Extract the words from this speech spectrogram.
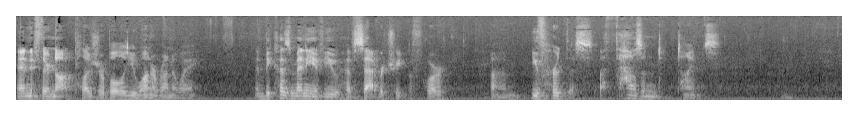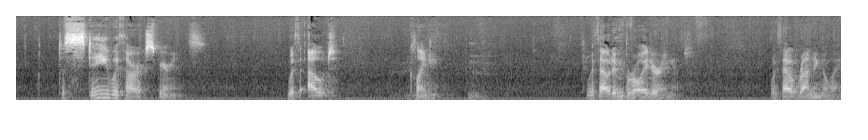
And if they're not pleasurable, you want to run away. And because many of you have sat retreat before, um, you've heard this a thousand times. To stay with our experience without clinging, without embroidering it, without running away.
